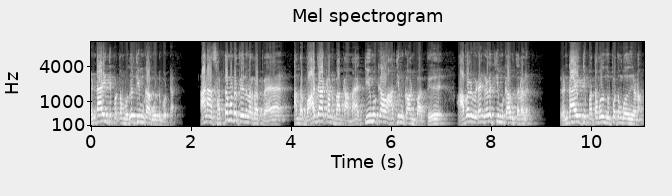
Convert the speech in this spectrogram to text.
ரெண்டாயிரத்தி பத்தொம்போதில் திமுக ஓட்டு போட்டான் ஆனால் சட்டமன்ற தேர்தல் வர்றப்ப அந்த பாஜகன்னு பார்க்காம திமுகவும் அதிமுகன்னு பார்த்து அவ்வளவு இடங்களை திமுகவுக்கு தரலை. ரெண்டாயிரத்தி பத்தொம்போது முப்பத்தொம்போது இடம்.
